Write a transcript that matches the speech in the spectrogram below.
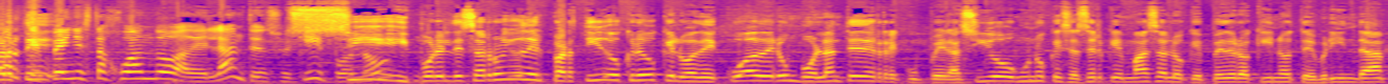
parte, porque Peña está jugando adelante en su equipo, Sí, ¿no? y por el desarrollo del partido creo que lo adecuado era un volante de recuperación, uno que se acerque más a lo que Pedro Aquino te brinda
